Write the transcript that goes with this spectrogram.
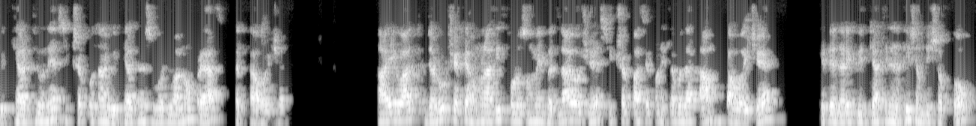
વિદ્યાર્થીઓને, શિક્ષક પોતાના વિદ્યાર્થીઓને સમજવાનો પ્રયાસ કરતા હોય છે. આ એ વાત જરૂર છે કે હમણાંથી થોડો સમય બદલાયો છે. શિક્ષક પાસે પણ એટલા બધા કામ થતા હોય છે કે તે દરેક વિદ્યાર્થીને નથી સમજી શકતો.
